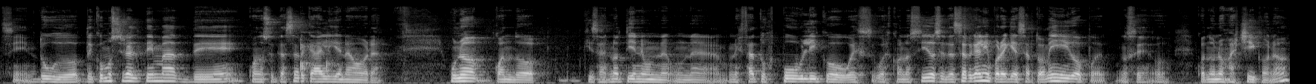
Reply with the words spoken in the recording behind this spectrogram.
sí, dudo, de cómo será el tema de cuando se te acerca alguien ahora. Uno cuando quizás no tiene un estatus público o es, conocido, se te acerca alguien, por ahí quiere ser tu amigo, pues, no sé, cuando uno es más chico, ¿no?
